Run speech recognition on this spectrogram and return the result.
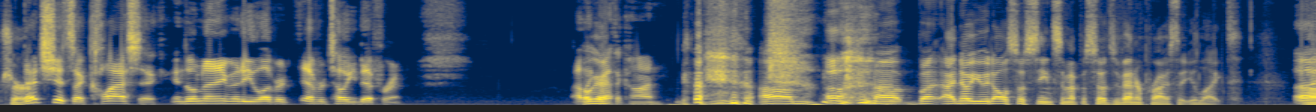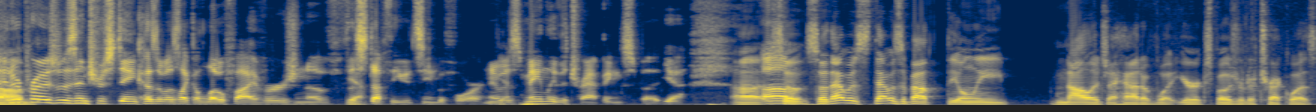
sure. That shit's a classic, and don't anybody ever ever tell you different. I like Okay. Khan. um, uh, but I know you had also seen some episodes of Enterprise that you liked. Uh, Um, Enterprise was interesting because it was like a lo-fi version of the Yeah. stuff that you'd seen before, and it was mainly the trappings. But yeah, Uh, so Um, so that was that was about the only knowledge I had of what your exposure to Trek was.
